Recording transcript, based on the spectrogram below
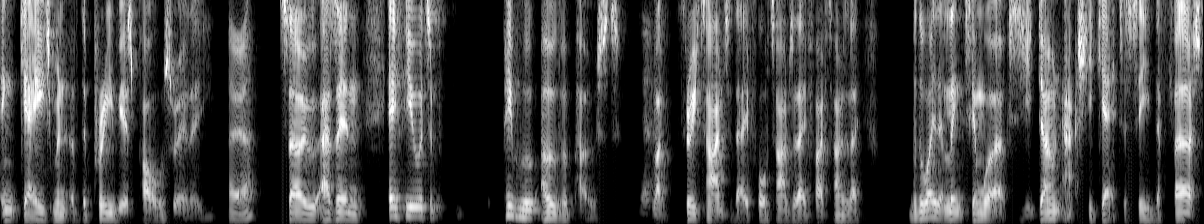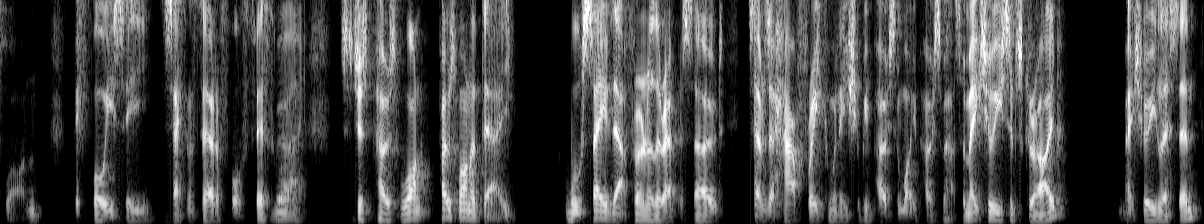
engagement of the previous polls, really. Oh yeah. So, as in, if you were to people who overpost Yeah. like three times a day, four times a day, five times a day, but the way that LinkedIn works is you don't actually get to see the first one before you see the second, third, or fourth, fifth one. So just post one, post one a day. We'll save that for another episode in terms of how frequently you should be posting what you post about. So make sure you subscribe, make sure you listen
